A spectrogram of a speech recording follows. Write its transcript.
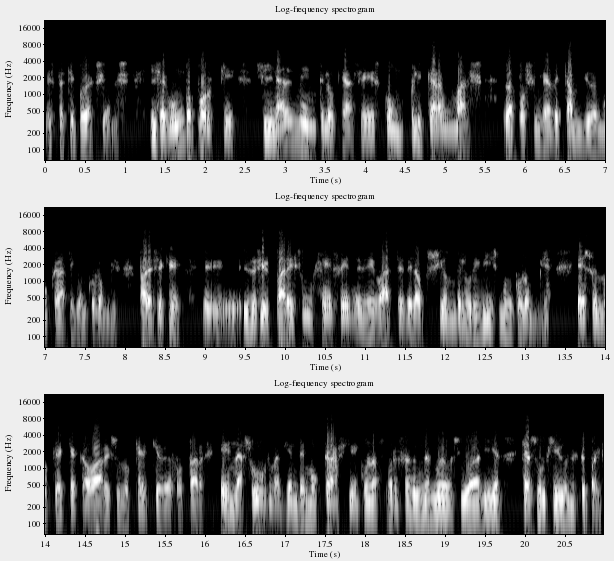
este tipo de acciones. Y segundo, porque finalmente lo que hace es complicar aún más la posibilidad de cambio democrático en Colombia. Parece que, eh, es decir, parece un jefe de debate de la opción del uribismo en Colombia. Eso es lo que hay que acabar, eso es lo que hay que derrotar en las urnas y en democracia y con la fuerza de una nueva ciudadanía que ha surgido en este país.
